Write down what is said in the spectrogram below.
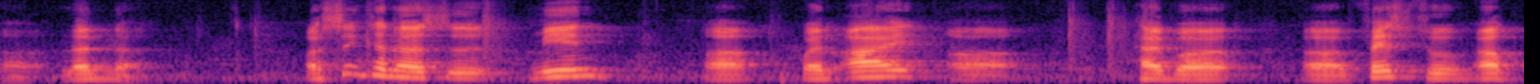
uh, learner. Asynchronous mean uh, when I uh, have a, a face to a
